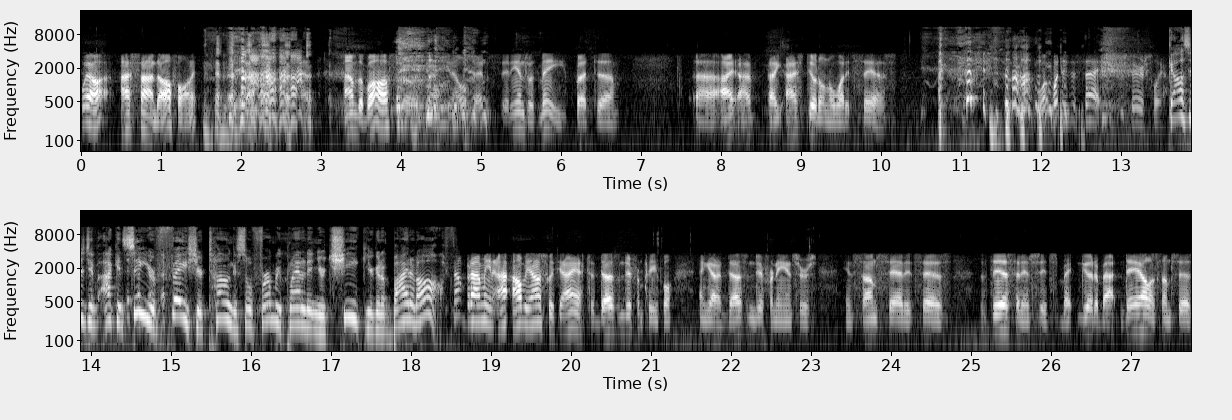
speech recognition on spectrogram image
well, I signed off on it. I'm the boss, so you know that it ends with me. But uh, uh, I, I I still don't know what it says. what, what does it say? Seriously. Gossage, if I can see your face, your tongue is so firmly planted in your cheek, you're going to bite it off. No, but I mean, I, I'll be honest with you. I asked a dozen different people and got a dozen different answers. And some said it says this, and it's it's good about Dale, and some says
